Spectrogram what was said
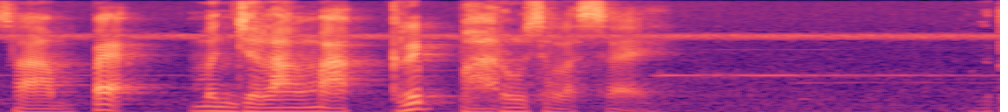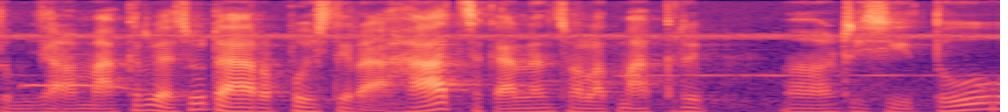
sampai menjelang maghrib baru selesai begitu menjelang maghrib ya sudah rebu istirahat sekalian sholat maghrib uh, di situ.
